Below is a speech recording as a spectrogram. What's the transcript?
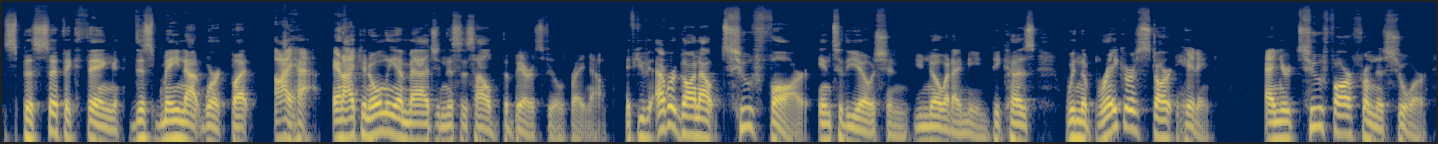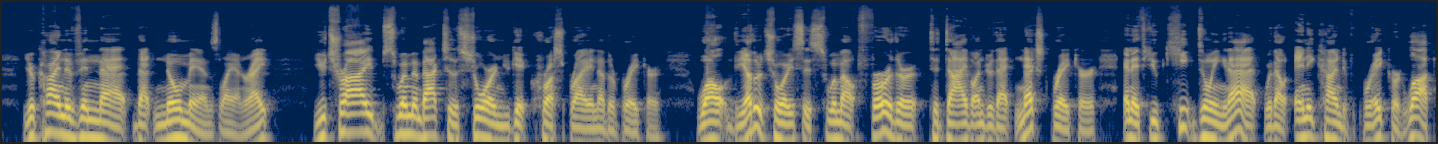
specific thing, this may not work, but I have. And I can only imagine this is how the Bears feel right now. If you've ever gone out too far into the ocean, you know what I mean. Because when the breakers start hitting and you're too far from the shore, you're kind of in that, that no man's land, right? You try swimming back to the shore and you get crushed by another breaker. While the other choice is swim out further to dive under that next breaker. And if you keep doing that without any kind of break or luck,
